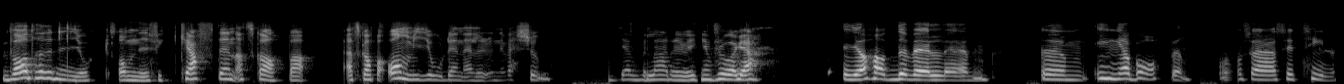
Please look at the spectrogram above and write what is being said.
Vad hade ni gjort om ni fick kraften att skapa, att skapa om jorden eller universum? Jävlar vilken fråga. Jag hade väl um, um, inga vapen. Och så här, se till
